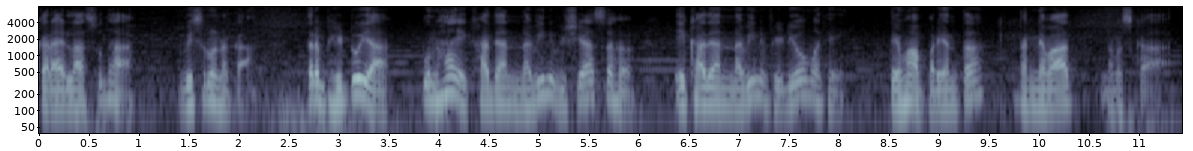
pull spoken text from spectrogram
करायला सुद्धा विसरू नका. तर भेटूया पुन्हा एखाद्या नवीन विषयासह एखाद्या नवीन व्हिडिओमध्ये. तेव्हापर्यंत धन्यवाद नमस्कार.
